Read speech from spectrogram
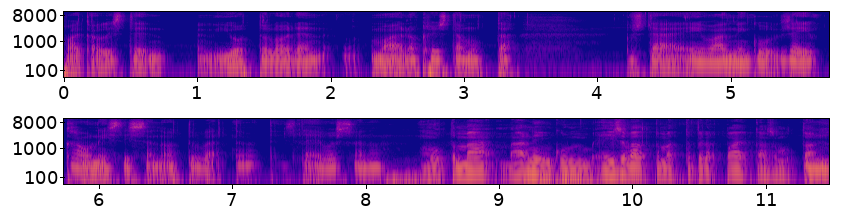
paikallisten juottoloiden mainoksista, mutta kun sitä ei vaan, niin kuin, se ei ole kauniisti sanottu välttämättä, sitä ei voi sanoa. Mutta mä, mä niin kuin, ei se välttämättä pidä paikkaansa, mutta mm.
